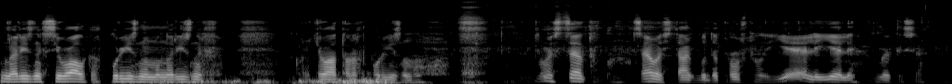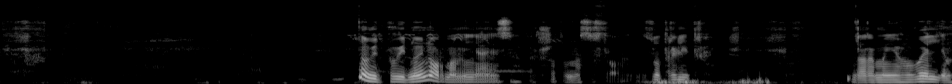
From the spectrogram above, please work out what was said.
На різних сівалках по-різному, на різних культиваторах по-різному. Ось це, це ось так буде просто єлі-єлі битися. Ну, відповідно, і норма міняється. Так що там у нас осталось? Зо 3 літри. Зараз ми його вильємо.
